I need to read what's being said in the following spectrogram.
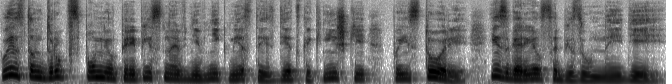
Уинстон вдруг вспомнил переписанное в дневник место из детской книжки по истории и загорелся безумной идеей.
